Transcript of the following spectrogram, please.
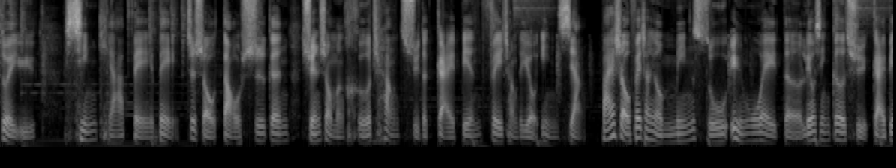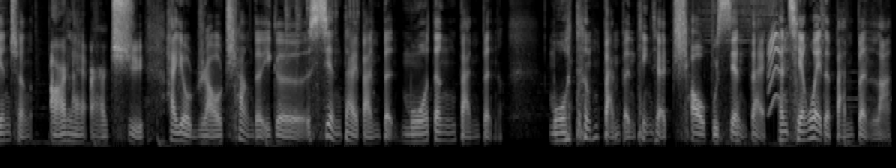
对于《新卡北贝》这首导师跟选手们合唱曲的改编非常的有印象。白首非常有民俗韵味的流行歌曲改编成儿来儿去，还有饶唱的一个现代版本、摩登版本摩登版本听起来超不现代，很前卫的版本啦。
